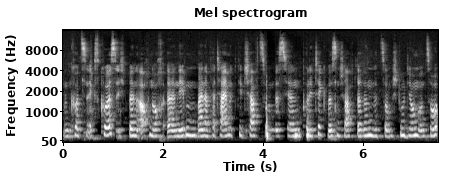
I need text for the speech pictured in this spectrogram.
einen kurzen Exkurs. Ich bin auch noch äh, neben meiner Parteimitgliedschaft so ein bisschen Politikwissenschaftlerin mit so einem Studium und so,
